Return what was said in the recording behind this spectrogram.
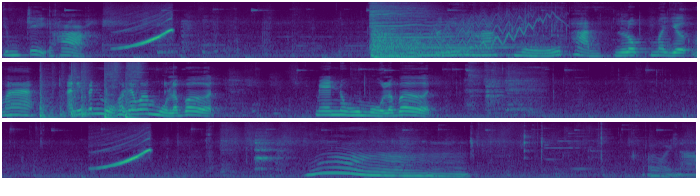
กิมจิค่ะ อันนี้นะคะหมูผ่านลบมาเยอะมาก อันนี้เป็นหมูเขาเรียกว่าหมูระเบิด เมนูหมูระเบิด อืม อร่อยนะ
